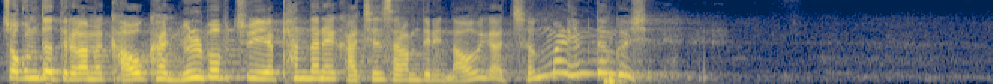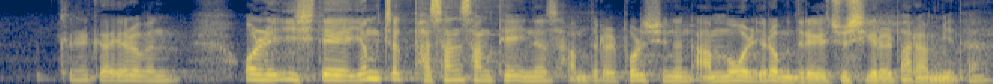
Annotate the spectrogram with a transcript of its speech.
조금 더 들어가면 가혹한 율법주의의 판단에 갇힌 사람들이 사람들이 나오기가 정말 힘든 것이에요. 그러니까 여러분, 오늘 이 시대의 영적 파산 상태에 있는 사람들을 볼 수 있는 안목을 여러분들에게 주시기를 바랍니다.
